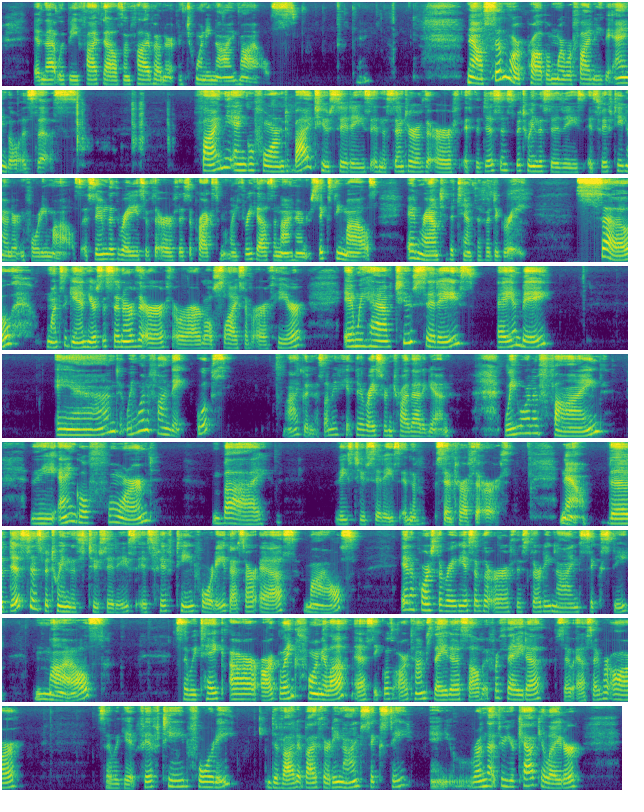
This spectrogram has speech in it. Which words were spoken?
And that would be 5,529 miles. Okay. Now, a similar problem where we're finding the angle is this. Find the angle formed by two cities in the center of the Earth if the distance between the cities is 1,540 miles. Assume that the radius of the Earth is approximately 3,960 miles and round to the tenth of a degree. So, once again, here's the center of the Earth, or our little slice of Earth here. And we have two cities, A and B. And we want to find the, whoops, my goodness, let me hit the eraser and try that again. We want to find the angle formed by these two cities in the center of the earth. Now, the distance between these two cities is 1540, that's our S, miles. And of course, the radius of the earth is 3960 miles. So we take our arc length formula, S equals R times theta, solve it for theta, so S over R. So we get 1540 divided by 3960, and you run that through your calculator,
